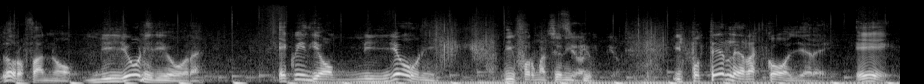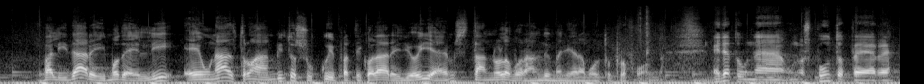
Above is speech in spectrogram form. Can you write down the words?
loro fanno milioni di ore e quindi ho milioni di informazioni in più. Il poterle raccogliere e validare i modelli è un altro ambito su cui in particolare gli OEM stanno lavorando in maniera molto profonda. Hai dato una, uno spunto per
